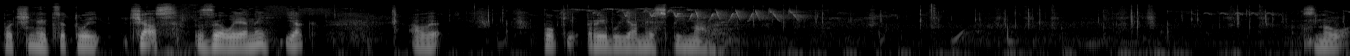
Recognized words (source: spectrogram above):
почнеться той час зелений, як, але поки рибу я не спіймав. Знову.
